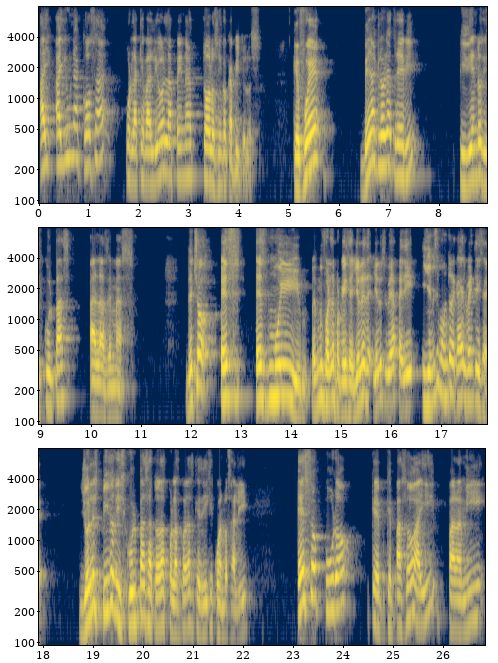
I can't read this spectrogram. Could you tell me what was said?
hay, hay una cosa por la que valió la pena todos los cinco capítulos, que fue ver a Gloria Trevi pidiendo disculpas a las demás. De hecho, es, es, muy, es muy fuerte porque dice, yo, le, yo les hubiera pedido, y en ese momento le cae el 20 y dice, yo les pido disculpas a todas por las cosas que dije cuando salí. Eso puro que, que pasó ahí, para mí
